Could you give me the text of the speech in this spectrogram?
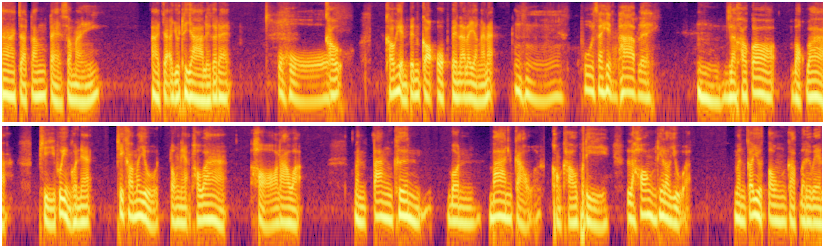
น่าจะตั้งแต่สมัย อาจจะอยุธยาเลยก็ได้ โอ้โหเขา เขาเห็นเป็นเกาะอกเป็นอะไรอย่างนั้นอะอื้อหือพูดซะเห็นภาพเลย อืม แล้วเขาก็บอกว่า ผีผู้หญิงคนเนี้ย ที่เขามาอยู่ตรงเนี้ย เพราะว่าหอเราอะมันตั้งขึ้นบนบ้านเก่าของเขาพอดี และห้องที่เราอยู่อะมันก็อยู่ตรงกับบริเวณ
